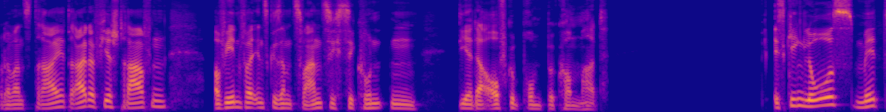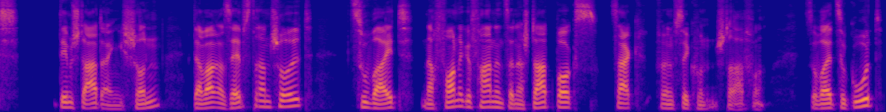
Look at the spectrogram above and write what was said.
oder waren es drei, drei oder vier Strafen, auf jeden Fall insgesamt 20 Sekunden, die er da aufgebrummt bekommen hat. Es ging los mit dem Start eigentlich schon. Da war er selbst dran schuld, zu weit nach vorne gefahren in seiner Startbox, zack, fünf Sekunden Strafe. Soweit, so gut,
